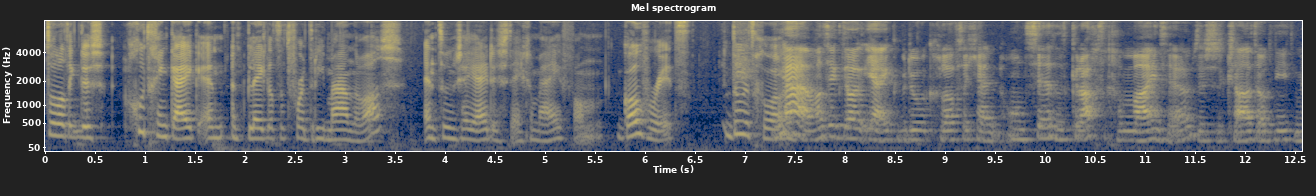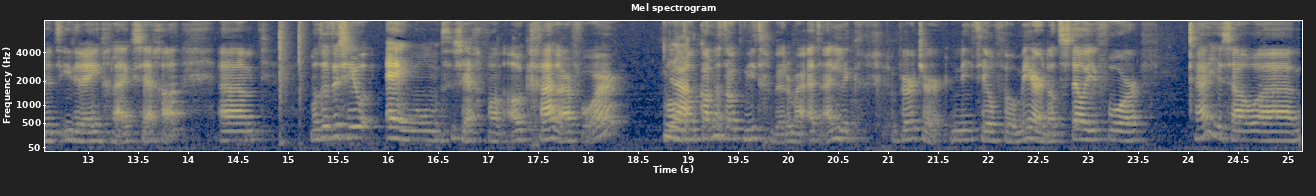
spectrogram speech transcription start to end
Totdat ik dus goed ging kijken en het bleek dat het voor drie maanden was. En toen zei jij dus tegen mij van... Go for it. Doe het gewoon. Ja, want ik dacht, ja, ik bedoel, ik geloof dat jij een ontzettend krachtige mind hebt. Dus ik zou het ook niet met iedereen gelijk zeggen. Ehm, want het is heel eng om te zeggen van, oh, ik ga daarvoor. Want Ja. dan kan het ook niet gebeuren. Maar uiteindelijk gebeurt er niet heel veel meer. Dat stel je voor, hè, je zou ehm,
